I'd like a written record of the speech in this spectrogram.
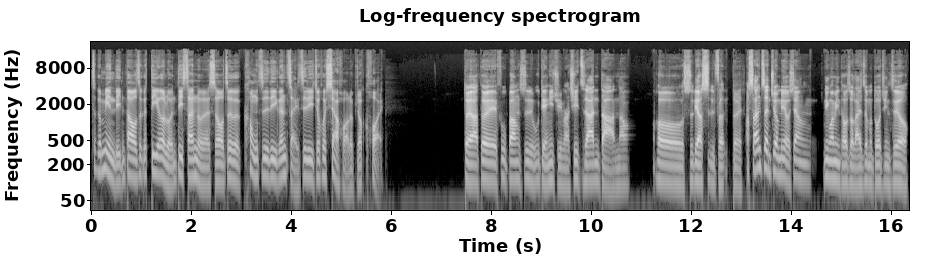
这个面临到这个第二轮、第三轮的时候，这个控制力跟载制力就会下滑的比较快。对啊，对，富邦是五点一局嘛，七支安打，然后。然后失掉四分，对，三振就没有像另外一名投手来这么多进，只有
